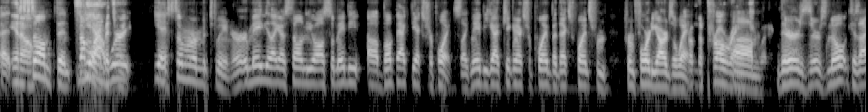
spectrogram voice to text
Yeah. uh, you know, something somewhere yeah, in between. Yeah, somewhere in between, or maybe like I was telling you, also maybe uh, bump back the extra points. Like maybe you got to kick an extra point, but the extra points from from 40 yards away. From the pro range. Um, there's there's no because I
